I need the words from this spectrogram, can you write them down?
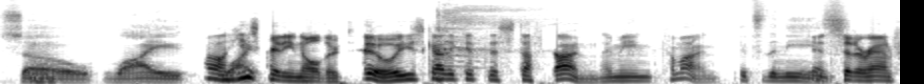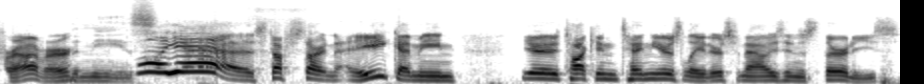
so why Well, why he's getting older too. He's got to get this stuff done. I mean, come on. it's the knees Can't sit around forever. the knees Well, yeah, stuff's starting to ache. I mean, you're talking 10 years later, so now he's in his 30s,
